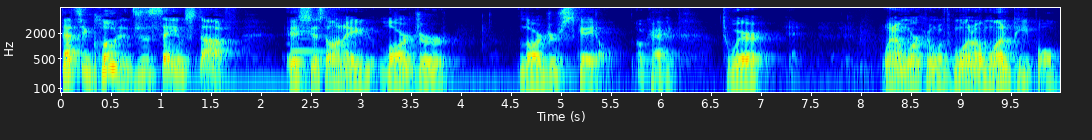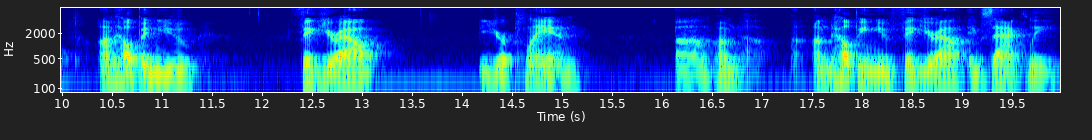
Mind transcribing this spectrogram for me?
That's included. It's the same stuff. It's just on a larger larger scale, okay? To where when I'm working with one-on-one people, I'm helping you figure out your plan. Um, I'm I'm helping you figure out exactly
